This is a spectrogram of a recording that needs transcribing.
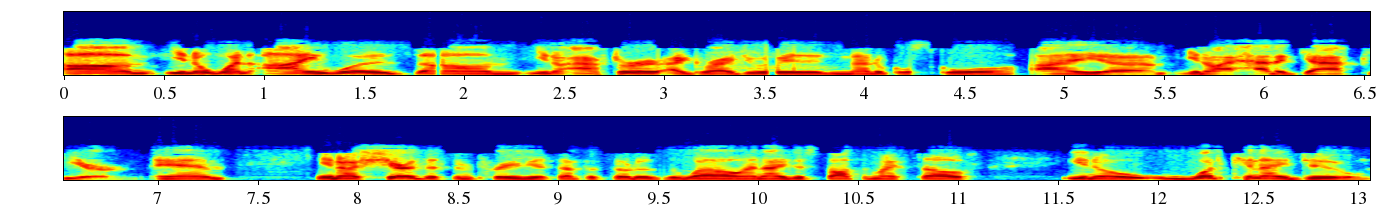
um, you know, when I was um, you know, after I graduated medical school, I uh, you know, I had a gap year and you know, I shared this in previous episode as well and I just thought to myself, you know, what can I do?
